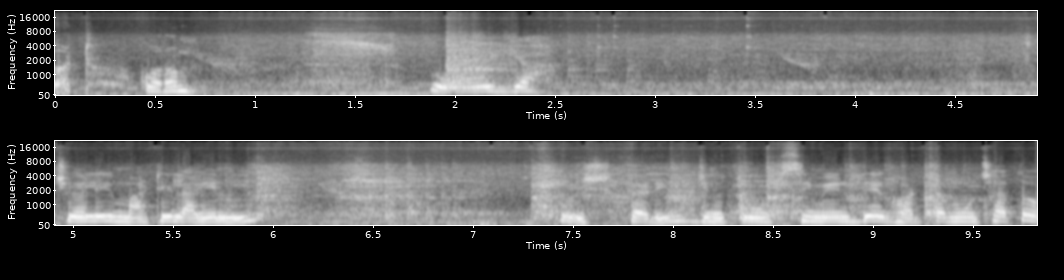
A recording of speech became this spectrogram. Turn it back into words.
গড গরম। ও যা অ্যাকচুয়ালি মাটি লাগেনি। পরিষ্কারই, যেহেতু সিমেন্ট দিয়ে ঘরটা মোছা তো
